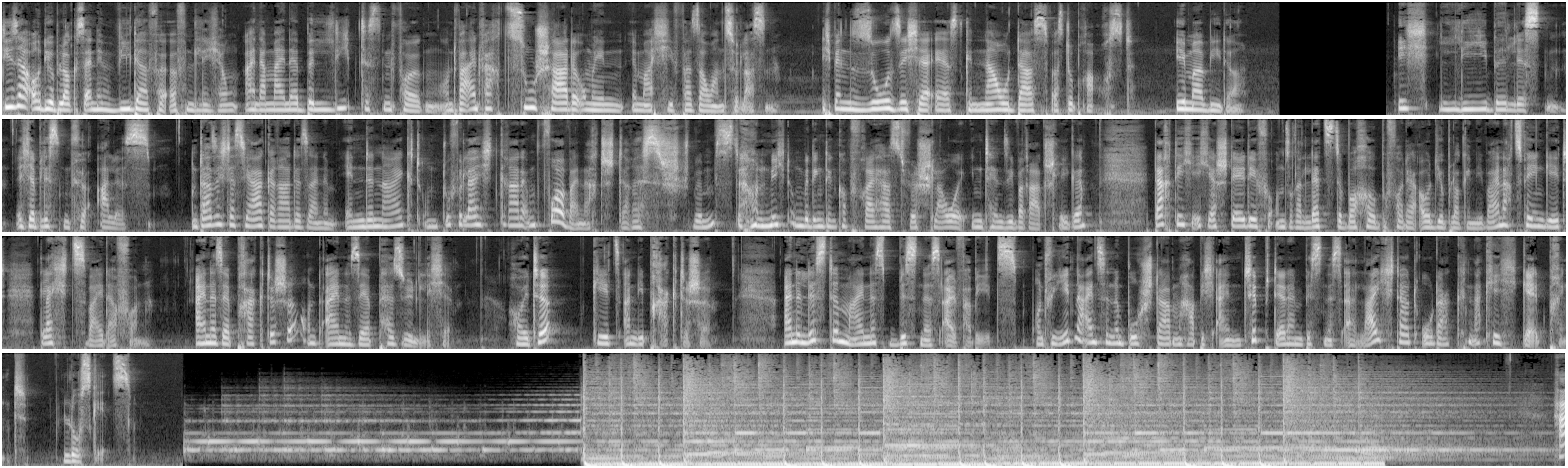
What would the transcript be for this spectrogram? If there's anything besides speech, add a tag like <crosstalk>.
Dieser Audioblog ist eine Wiederveröffentlichung einer meiner beliebtesten Folgen und war einfach zu schade, um ihn im Archiv versauern zu lassen. Ich bin so sicher, er ist genau das, was du brauchst. Immer wieder. Ich liebe Listen. Ich habe Listen für alles. Und da sich das Jahr gerade seinem Ende neigt und du vielleicht gerade im Vorweihnachtsstress schwimmst und nicht unbedingt den Kopf frei hast für schlaue, intensive Ratschläge, dachte ich, ich erstelle dir für unsere letzte Woche, bevor der Audioblog in die Weihnachtsferien geht, gleich zwei davon. Eine sehr praktische und eine sehr persönliche. Heute geht's an die praktische. Eine Liste meines Business-Alphabets. Und für jeden einzelnen Buchstaben habe ich einen Tipp, der dein Business erleichtert oder knackig Geld bringt. Los geht's.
